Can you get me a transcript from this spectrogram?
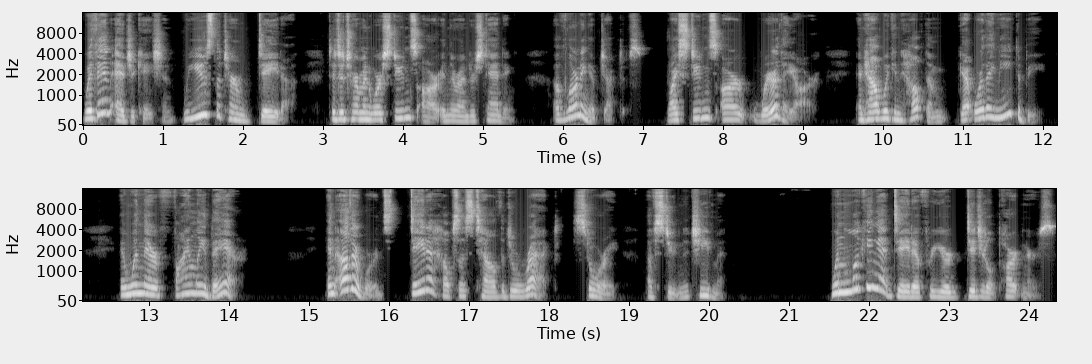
Within education, we use the term data to determine where students are in their understanding of learning objectives, why students are where they are, and how we can help them get where they need to be, and when they're finally there. In other words, data helps us tell the direct story of student achievement. When looking at data for your digital partners,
